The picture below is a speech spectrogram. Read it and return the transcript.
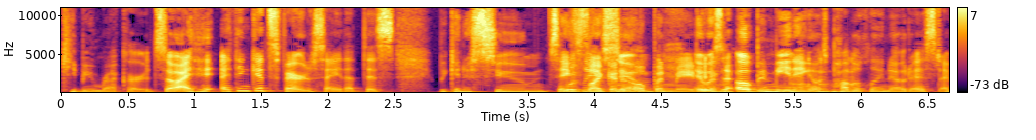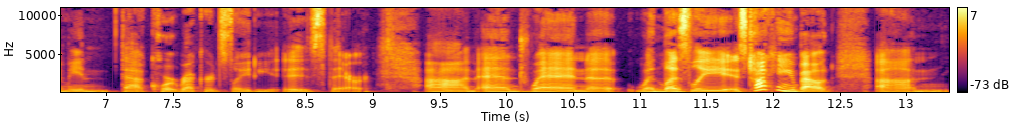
keeping records. So I, th- I think it's fair to say that this we can assume safely It was like an assume open It was an meeting. open meeting. It was publicly noticed. I mean, that court records lady is there. Um, and when uh, when Leslie is talking about um,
